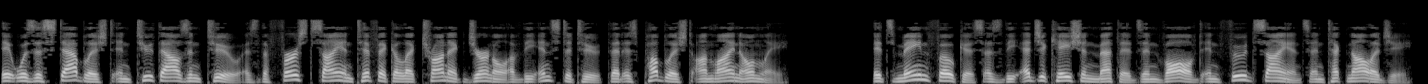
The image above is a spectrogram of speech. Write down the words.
It was established in 2002 as the first scientific electronic journal of the institute that is published online only. Its main focus is the education methods involved in food science and technology.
